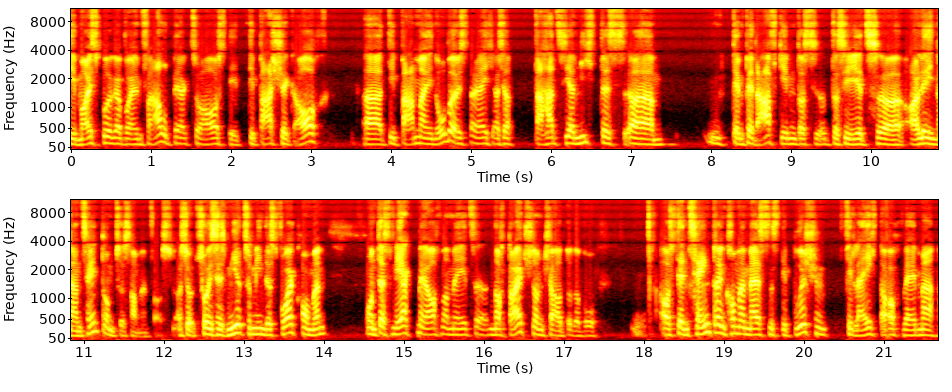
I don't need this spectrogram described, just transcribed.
Die Meusburger war in Vorarlberg zu Hause, die, die Baschek auch, äh, die Bammer in Oberösterreich. Also da hat es ja nicht das, äh, den Bedarf geben, dass, dass ich jetzt äh, alle in ein Zentrum zusammenfasse. Also so ist es mir zumindest vorkommen. Und das merkt man auch, wenn man jetzt nach Deutschland schaut oder wo. Aus den Zentren kommen meistens die Burschen, vielleicht auch, weil man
